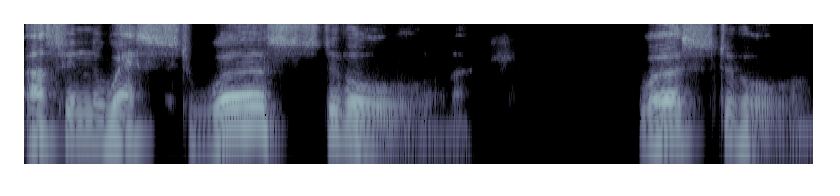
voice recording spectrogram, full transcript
Us in the West, worst of all. Worst of all.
